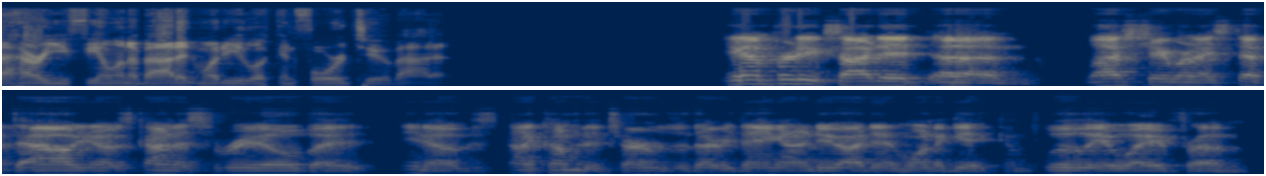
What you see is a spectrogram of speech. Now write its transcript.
how are you feeling about it, and what are you looking forward to about it? Yeah, I'm pretty excited. Um, last year when I stepped out, you know, it was kind of surreal, but you know, just kind of coming to terms with everything. And I knew I didn't want to get completely away from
